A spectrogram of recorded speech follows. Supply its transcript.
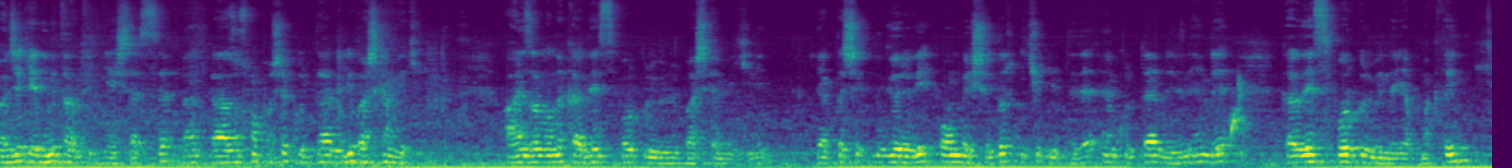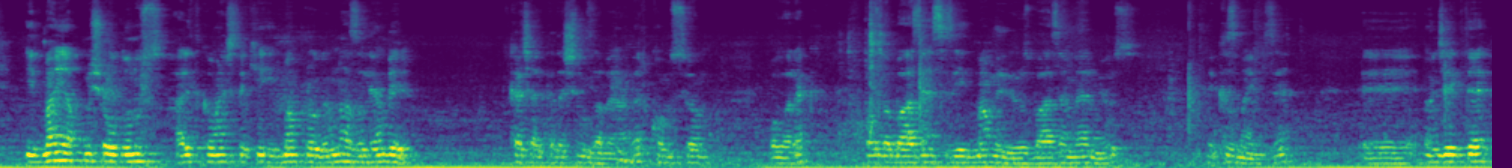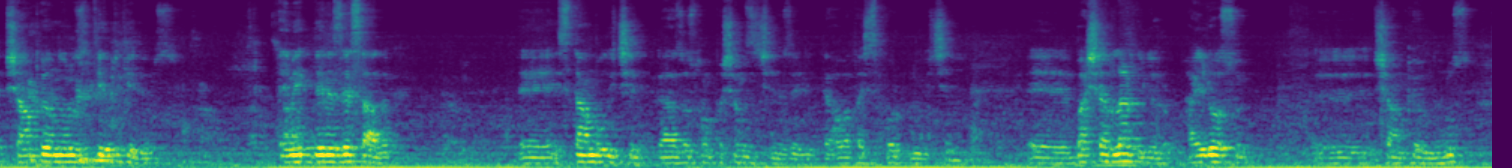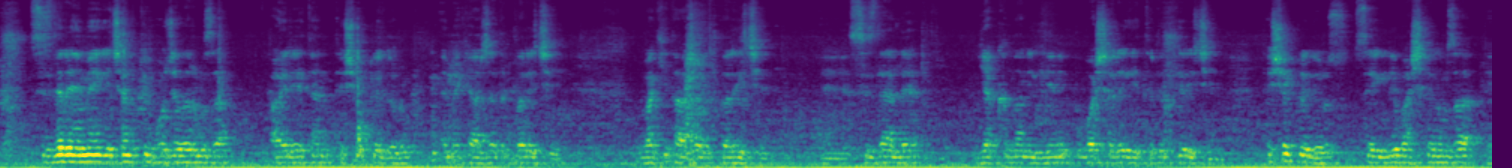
Önce kendimi tanıtayım gençler size. Ben Gazi Osman Paşa Kulüpler Birliği Başkan Vekiliyim. Aynı zamanda Karadeniz Spor Kulübü'nün başkan vekiliyim. Yaklaşık bu görevi 15 yıldır iki kulüpte de hem Kulüpler Birliği'nde hem de Karadeniz Spor Kulübü'nde yapmaktayım. İdman yapmış olduğunuz Halit Kıvanç'taki idman programını hazırlayan benim. Birkaç arkadaşımızla beraber komisyon olarak orada bazen size idman veriyoruz, bazen vermiyoruz. E, kızmayın bize. Ee, öncelikle şampiyonluğunuzu tebrik ediyoruz. Emeklerinize sağlık. Ee, İstanbul için, Gazi Osman Paşa'mız için özellikle, Havataş Spor Kulübü için ee, başarılar diliyorum. Hayırlı olsun ee, şampiyonluğunuz. Sizlere emeğe geçen tüm hocalarımıza ayrıyeten teşekkür ediyorum. Emek harcadıkları için, vakit harcadıkları için, ee, sizlerle yakından ilgilenip bu başarıyı getirdikleri için teşekkür ediyoruz. Sevgili başkanımıza teşekkür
